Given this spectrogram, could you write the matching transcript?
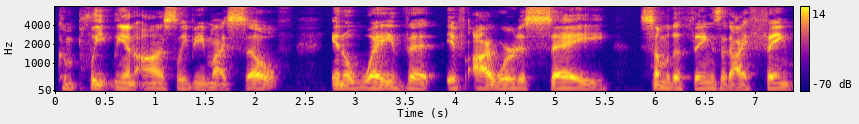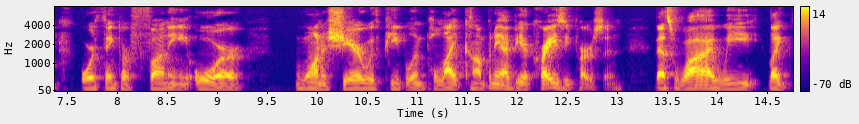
completely and honestly be myself in a way that if I were to say some of the things that I think or think are funny or want to share with people in polite company, I'd be a crazy person. That's why we like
